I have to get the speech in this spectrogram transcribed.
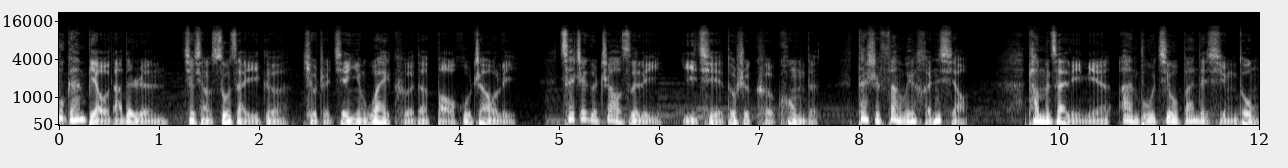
不敢表达的人，就像缩在一个有着坚硬外壳的保护罩里。在这个罩子里，一切都是可控的，但是范围很小。他们在里面按部就班的行动，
